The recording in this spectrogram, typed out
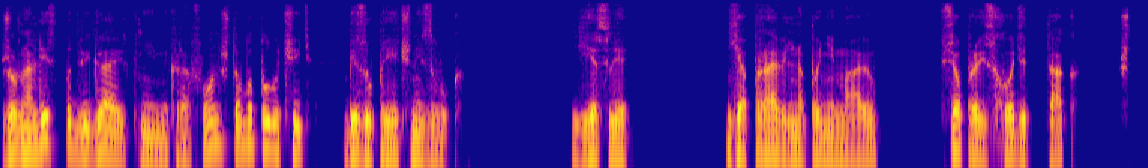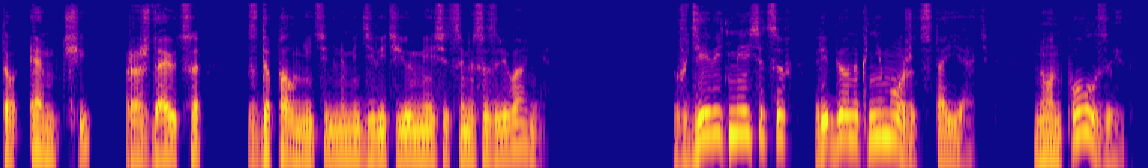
Журналист подвигает к ней микрофон, чтобы получить безупречный звук. Если я правильно понимаю, все происходит так, что МЧ рождаются с дополнительными девятью месяцами созревания. В девять месяцев ребенок не может стоять, но он ползает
